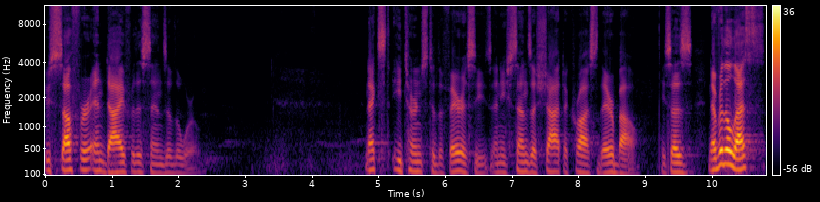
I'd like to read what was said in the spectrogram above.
to suffer and die for the sins of the world. Next, he turns to the Pharisees and he sends a shot across their bow. He says, Nevertheless,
